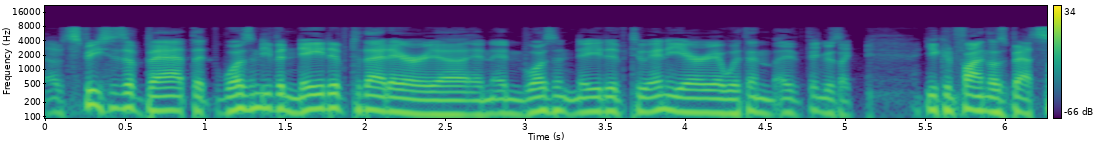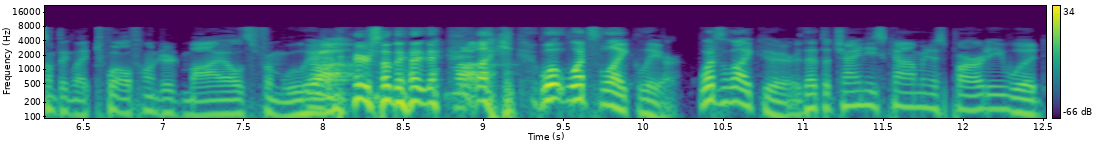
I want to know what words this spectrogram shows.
a species of bat that wasn't even native to that area and and wasn't native to any area within? I think it was like you can find those bats something like 1,200 miles from Wuhan right. or something like that. Right. Like, what what's likelier? What's likelier that the Chinese Communist Party would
